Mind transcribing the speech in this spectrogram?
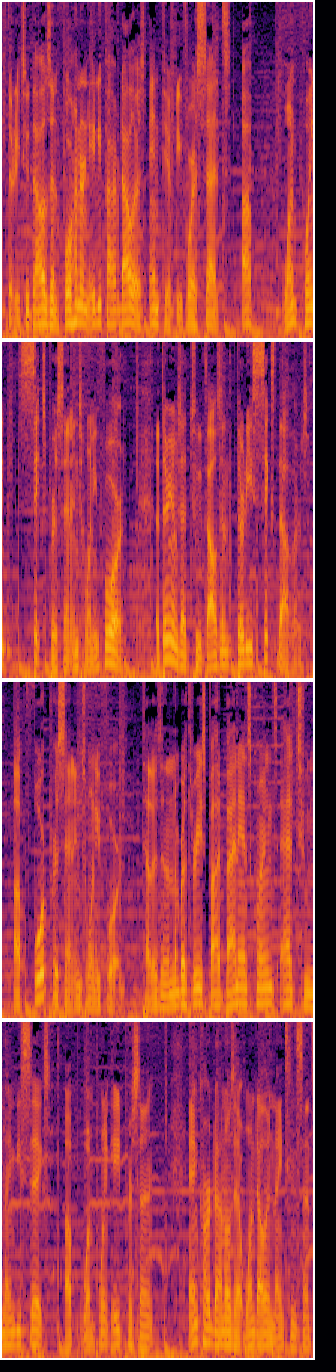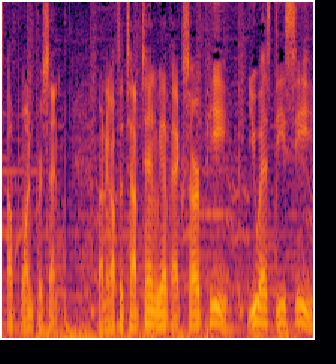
$32,485.54, up 1.6% in 24. Ethereum's at $2,036, up 4% in 24. Tether's in the number 3 spot, Binance Coins at 296, up 1.8%, and Cardano's at $1.19, up 1%. Rounding off the top 10, we have XRP, USDC,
